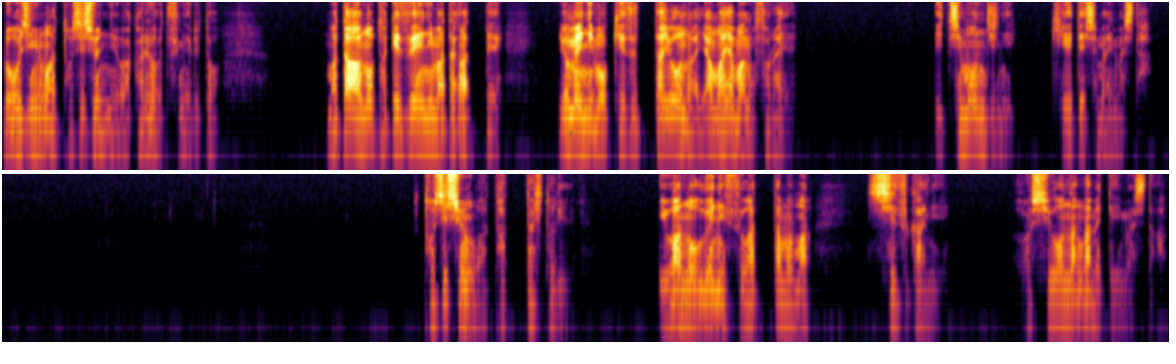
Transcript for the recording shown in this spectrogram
老人は年春に別れを告げると、またあの竹杖にまたがって、嫁にも削ったような山々の空へ、一文字に消えてしまいました。年春はたった一人岩の上に座ったまま静かに星を眺めていました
